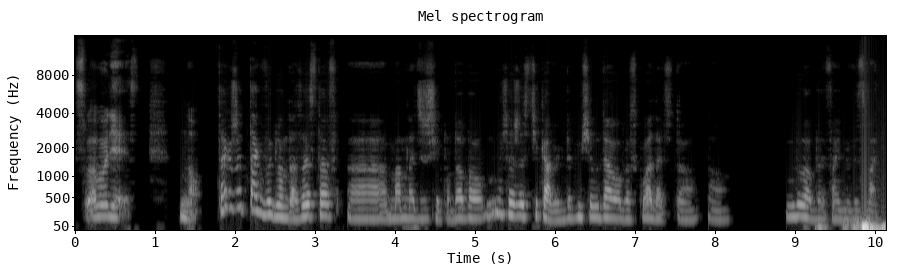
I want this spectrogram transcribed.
Słabo nie jest. No, także tak wygląda zestaw. Mam nadzieję, że się podobał. Myślę, że jest ciekawy. Gdyby mi się udało go składać, to, to byłoby fajne wyzwanie.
